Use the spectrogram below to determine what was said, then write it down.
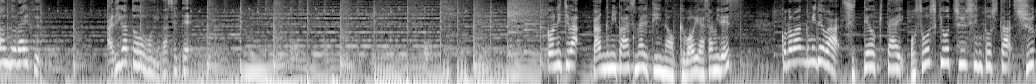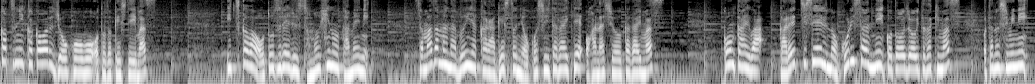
ートライフ。ありがとうを言わせて。こんにちは。番組パーソナリティの久保井あさみです。この番組では知っておきたいお葬式を中心とした就活に関わる情報をお届けしています。いつかは訪れるその日のために様々な分野からゲストにお越しいただいてお話を伺います。今回はガレッジセールのゴリさんにご登場いただきます。お楽しみに。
